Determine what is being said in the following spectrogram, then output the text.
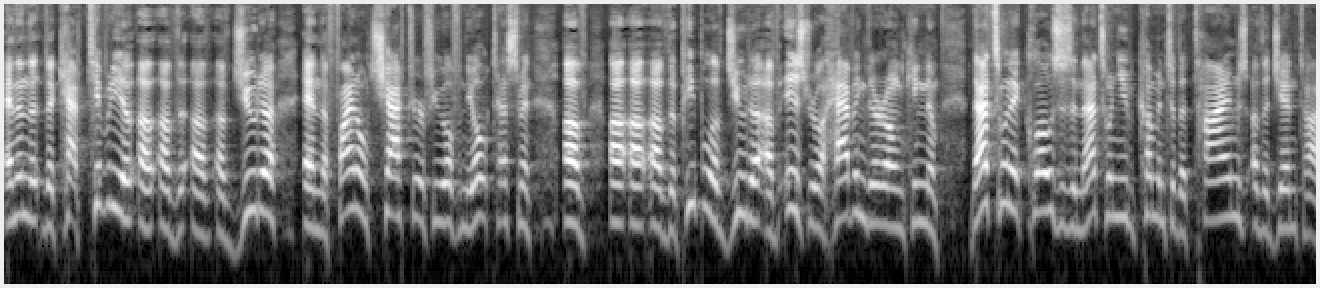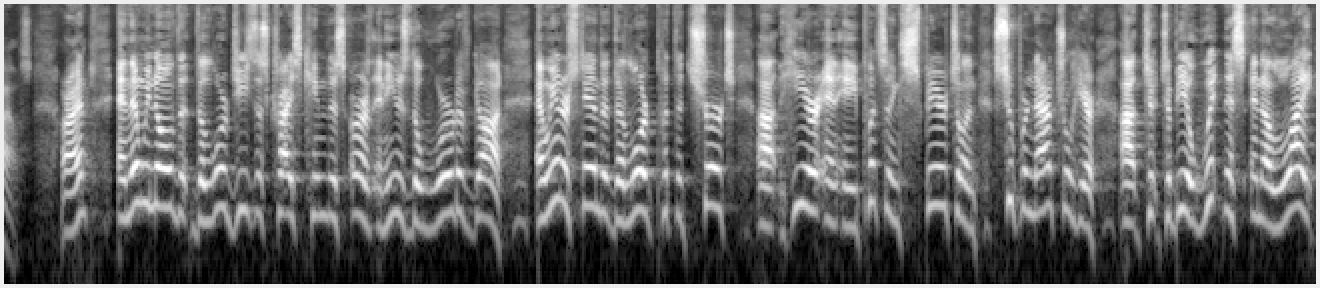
And then the, the captivity of, of, of, of, Judah and the final chapter, if you will, from the Old Testament of, uh, uh, of the people of Judah, of Israel, having their own kingdom. That's when it closes, and that's when you come into the times of the Gentiles. All right? And then we know that the Lord Jesus Christ came to this earth, and he was the Word of God. And we understand that the Lord put the church uh, here, and, and, he put something spiritual and supernatural here uh, to, to be a witness and a light.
